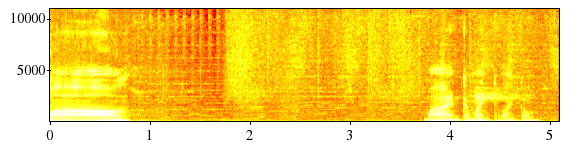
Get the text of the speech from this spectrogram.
Come on. Come on, come on, come on, come on.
